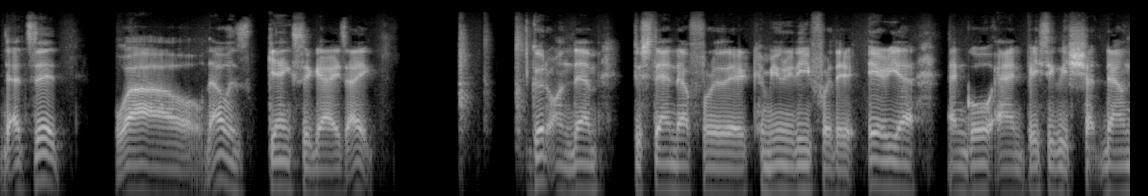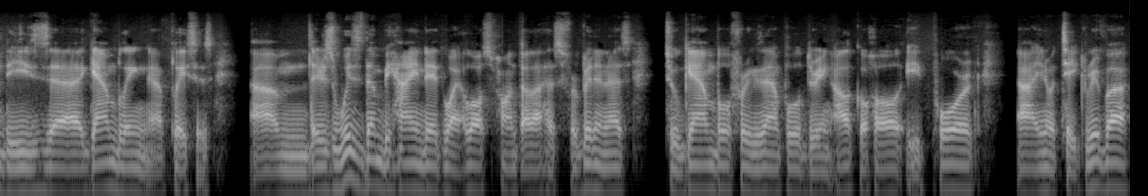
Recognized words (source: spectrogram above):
That's it. Wow, that was gangster, guys. I good on them to stand up for their community, for their area, and go and basically shut down these uh, gambling uh, places. Um, there's wisdom behind it. Why Allah Subhanahu wa Taala has forbidden us to gamble, for example, drink alcohol, eat pork, uh, you know, take riba.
